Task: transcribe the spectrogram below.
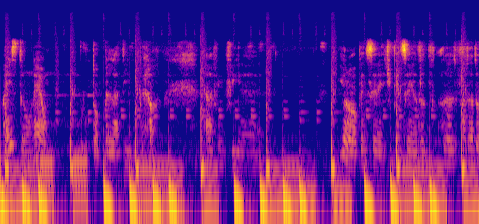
maestro non è un brutto appellativo, però alla fin fine io lo penserei, ci penserei 这走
